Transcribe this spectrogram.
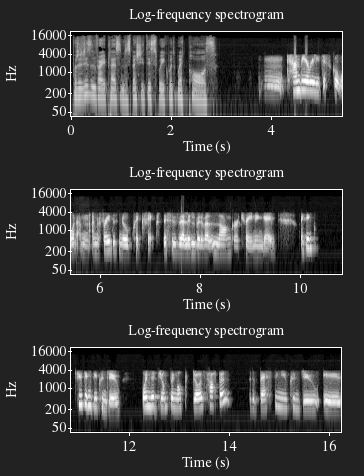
but it isn't very pleasant, especially this week with wet paws. Mm, can be a really difficult one. I'm, I'm afraid there's no quick fix. This is a little bit of a longer training game. I think two things you can do. When the jumping up does happen, the best thing you can do is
